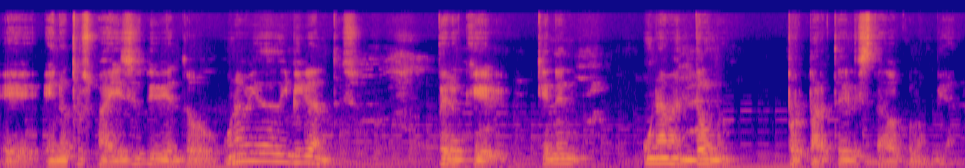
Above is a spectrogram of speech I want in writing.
eh, en otros países viviendo una vida de inmigrantes, pero que tienen un abandono por parte del Estado colombiano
